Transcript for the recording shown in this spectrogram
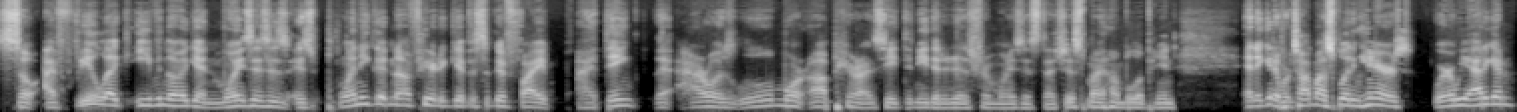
So I feel like even though again Moises is, is plenty good enough here to give this a good fight, I think the arrow is a little more up here on Saint Denis than it is for Moises. That's just my humble opinion. And again, if we're talking about splitting hairs, where are we at again?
